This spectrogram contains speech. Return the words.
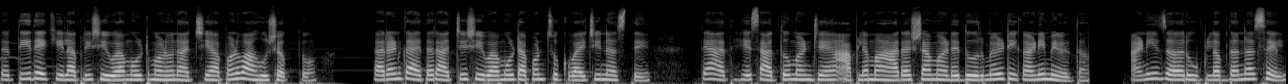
तर ती देखील आपली शिवामूठ म्हणून आजची आपण वाहू शकतो. कारण काय तर आजची शिवामूठ आपण चुकवायची नसते. त्यात हे सातू म्हणजे आपल्या महाराष्ट्रामध्ये दुर्मिळ ठिकाणी मिळतं. आणि जर उपलब्ध नसेल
